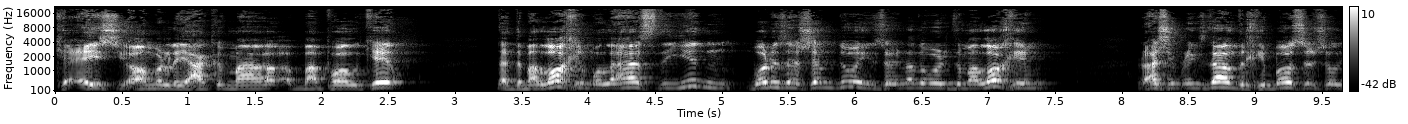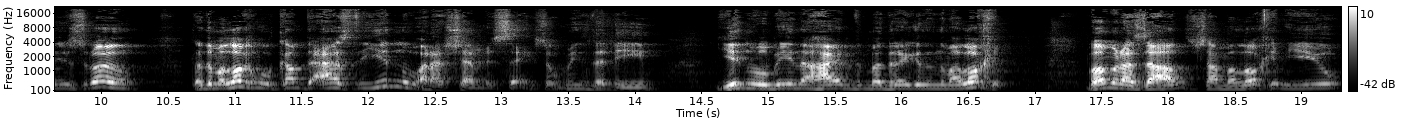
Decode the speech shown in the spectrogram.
Ke'es Yomer Liyaakov Mapol Kel. That the Malachim will ask the Yidden, what is Hashem doing? So in other words, the Malachim, Rashi brings down the Chibos Shal Yisrael, that the Malachim will come to ask the Yidden what Hashem is saying. So it means that the Yidden will be in a higher Madrega than the Malachim. V'omer Azal, Sham Malachim Yiyu,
